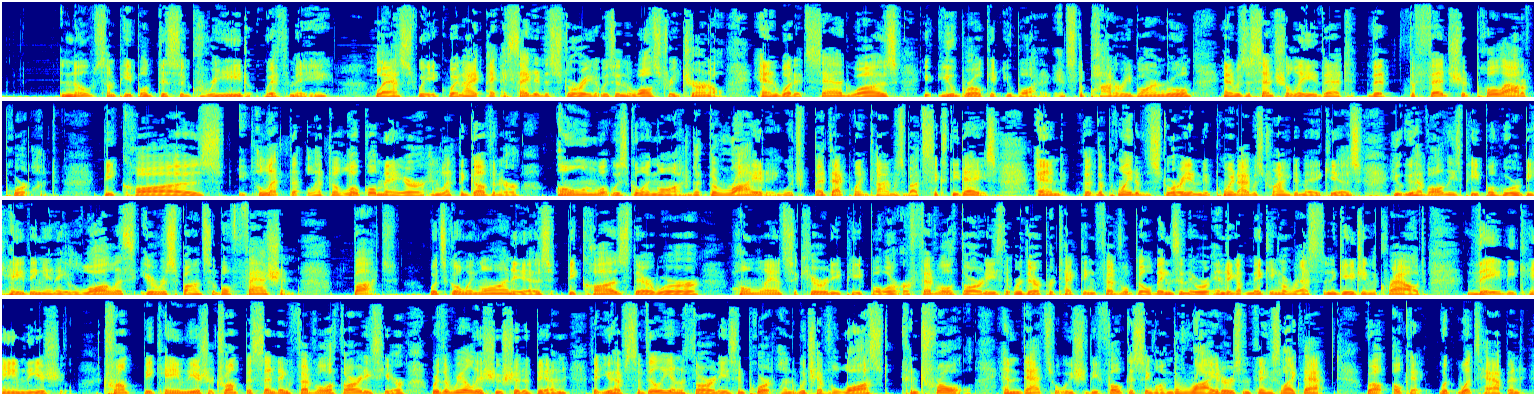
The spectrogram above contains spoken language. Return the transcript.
know some people disagreed with me last week when I, I, cited a story that was in the Wall Street Journal. And what it said was, you, you, broke it, you bought it. It's the Pottery Barn rule. And it was essentially that, that the Fed should pull out of Portland because let the, let the local mayor and let the governor own what was going on, that the rioting, which at that point in time was about 60 days. And the, the point of the story, and the point I was trying to make is you, you have all these people who are behaving in a lawless, irresponsible fashion. But what's going on is because there were Homeland Security people or, or, federal authorities that were there protecting federal buildings and they were ending up making arrests and engaging the crowd, they became the issue. Trump became the issue. Trump is sending federal authorities here where the real issue should have been that you have civilian authorities in Portland which have lost control. And that's what we should be focusing on, the rioters and things like that. Well, okay, what, what's happened?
